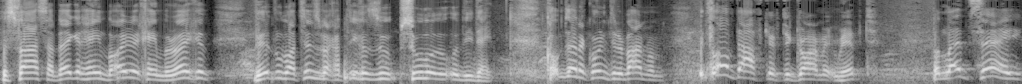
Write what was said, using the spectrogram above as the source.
l'sfas a beged hein ba'oirech hein ba'roichiv v'hidl batzins b'chatichas zu psula l'didei. Comes down according to Rabbi Amram. It's love dafka if the garment ripped. But let's say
